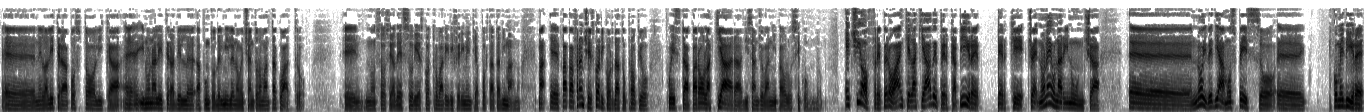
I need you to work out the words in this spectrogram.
Eh, nella lettera apostolica, eh, in una lettera del, appunto del 1994, e non so se adesso riesco a trovare i riferimenti a portata di mano, ma eh, Papa Francesco ha ricordato proprio questa parola chiara di San Giovanni Paolo II e ci offre però anche la chiave per capire perché, cioè non è una rinuncia, eh, noi vediamo spesso, eh, come dire,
